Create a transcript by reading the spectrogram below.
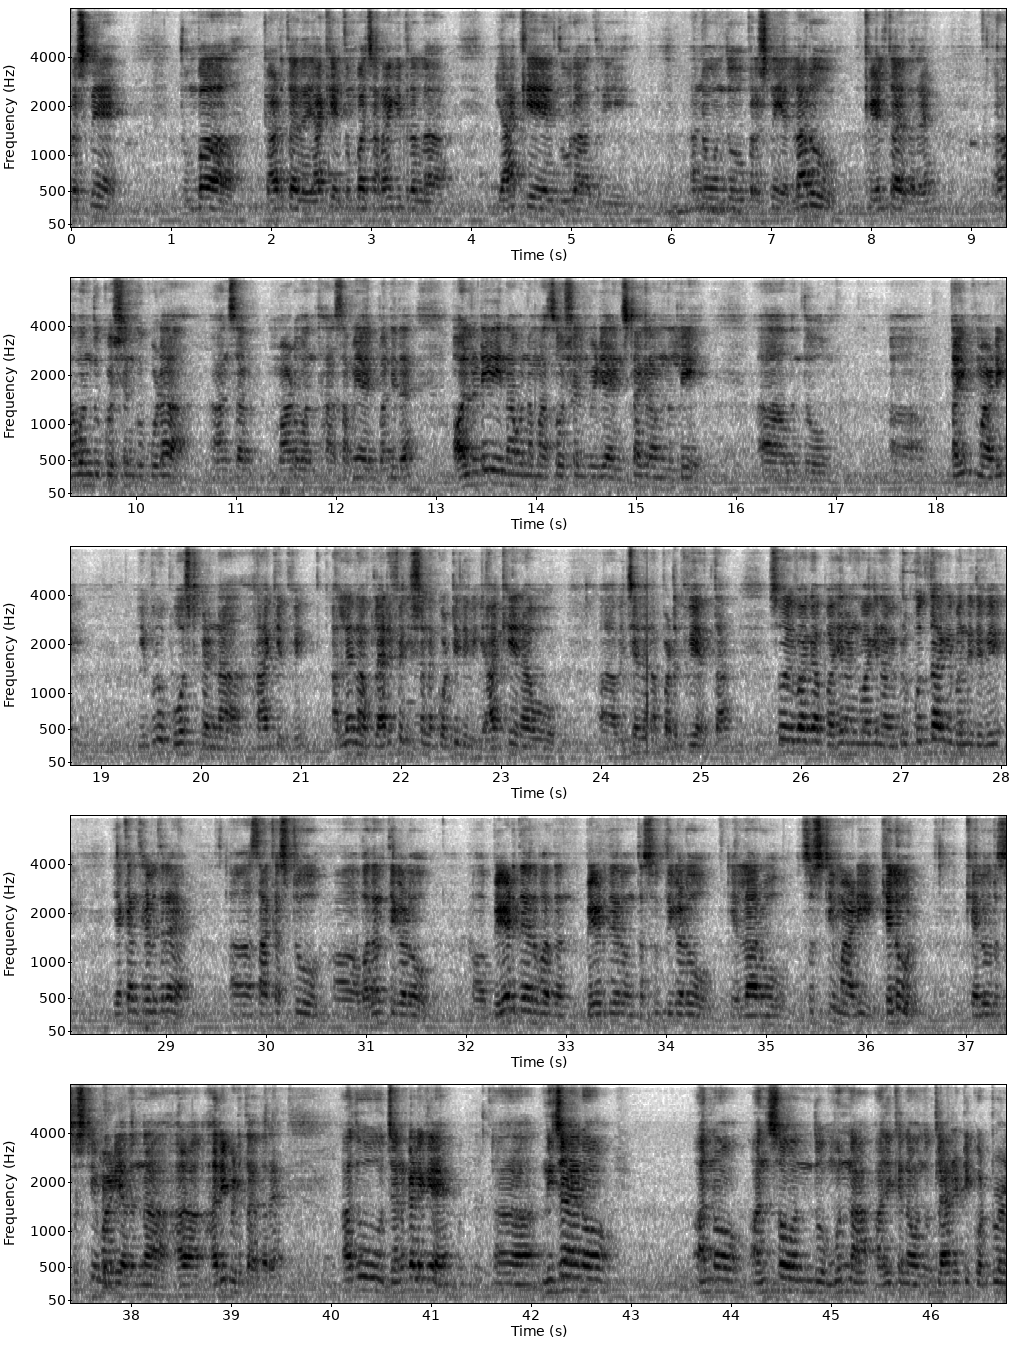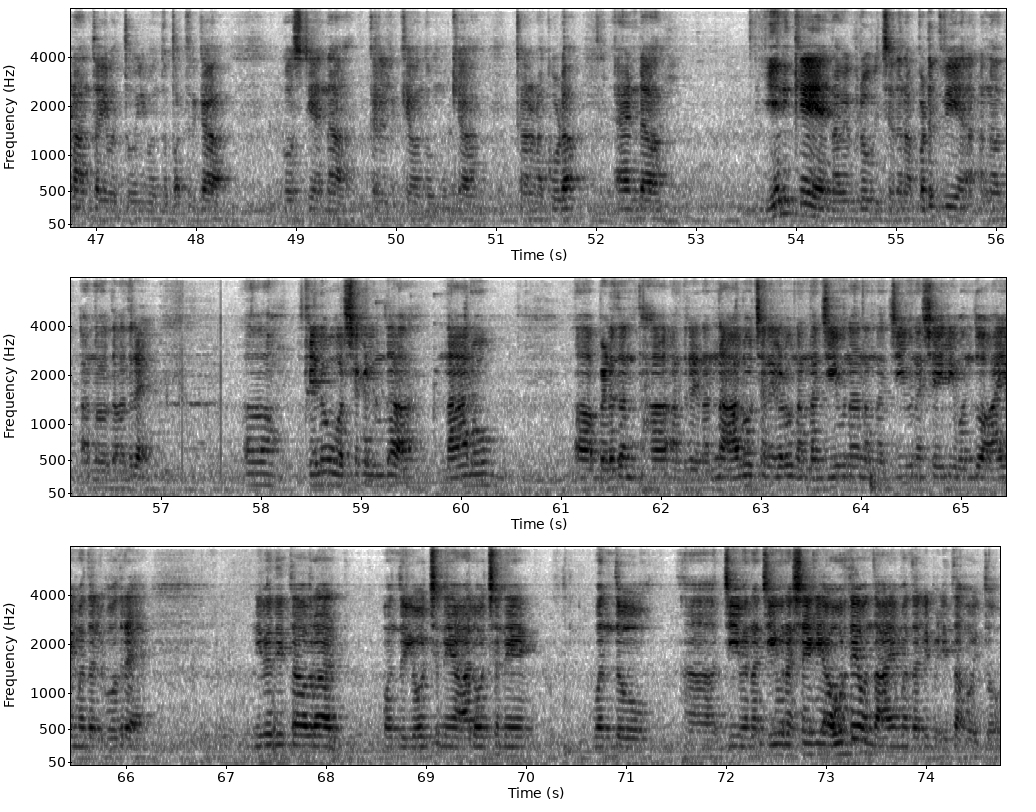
ಪ್ರಶ್ನೆ ತುಂಬಾ ಕಾಡ್ತಾ ಇದೆ. ಯಾಕೆ ತುಂಬಾ ಚೆನ್ನಾಗಿದ್ರಲ್ಲ, ಯಾಕೆ ದೂರ ಆದ್ರಿ ಅನ್ನೋ ಒಂದು ಪ್ರಶ್ನೆ ಎಲ್ಲರೂ ಕೇಳ್ತಾ ಇದ್ದಾರೆ. ಆ ಒಂದು ಕ್ವಶನ್ಗೂ ಕೂಡ ಆನ್ಸರ್ ಮಾಡುವಂತಹ ಸಮಯ ಬಂದಿದೆ. ಆಲ್ರೆಡಿ ನಾವು ನಮ್ಮ ಸೋಷಿಯಲ್ ಮೀಡಿಯಾ ಇನ್ಸ್ಟಾಗ್ರಾಮ್ನಲ್ಲಿ ಒಂದು ಟೈಪ್ ಮಾಡಿ ಇಬ್ರು ಪೋಸ್ಟ್ಗಳನ್ನ ಹಾಕಿದ್ವಿ. ಅಲ್ಲೇ ನಾವು ಕ್ಲಾರಿಫಿಕೇಶನ್ ಕೊಟ್ಟಿದ್ದೀವಿ, ಯಾಕೆ ನಾವು ವಿಚ್ಛೇದನ ಪಡೆದ್ವಿ ಅಂತ. ಸೊ ಇವಾಗ ಬಹಿರಂಗವಾಗಿ ನಾವಿಬ್ರು ಖುದ್ದಾಗಿ ಬಂದಿದ್ದೀವಿ. ಯಾಕಂತ ಹೇಳಿದ್ರೆ ಸಾಕಷ್ಟು ವದಂತಿಗಳು ಬೇಡದೇ ಇರುವ ಬೇಡದೇ ಇರುವಂತ ಸುದ್ದಿಗಳು ಎಲ್ಲರೂ ಸೃಷ್ಟಿ ಮಾಡಿ, ಕೆಲವರು ಕೆಲವರು ಸೃಷ್ಟಿ ಮಾಡಿ ಅದನ್ನ ಹರಿಬಿಡ್ತಾ ಇದ್ದಾರೆ. ಅದು ಜನಗಳಿಗೆ ನಿಜ ಏನೋ ಅನ್ನೋ ಅನ್ಸೋ ಒಂದು ಮುನ್ನ ಅದಕ್ಕೆ ನಾವು ಒಂದು ಕ್ಲಾರಿಟಿ ಕೊಟ್ಬಿಡೋಣ ಅಂತ ಇವತ್ತು ಈ ಒಂದು ಪತ್ರಿಕಾ ಗೋಷ್ಠಿಯನ್ನ ಕರೀಲಿಕ್ಕೆ ಒಂದು ಮುಖ್ಯ ಕಾರಣ ಕೂಡ. ಅಂಡ್ ಏನಕ್ಕೆ ನಾವಿಬ್ರು ವಿಚ್ಛೇದನ ಪಡೆದ್ವಿ ಅನ್ನೋ, ಅನ್ನೋದಾದ್ರೆ ಕೆಲವು ವರ್ಷಗಳಿಂದ ನಾನು ಬೆಳೆದಂತಹ ಅಂದ್ರೆ ನನ್ನ ಆಲೋಚನೆಗಳು, ನನ್ನ ಜೀವನ ನನ್ನ ಜೀವನ ಶೈಲಿ ಒಂದು ಆಯಾಮದಲ್ಲಿ ಹೋದರೆ ನಿವೇದಿತ ಅವರ ಒಂದು ಯೋಚನೆ, ಆಲೋಚನೆ, ಒಂದು ಜೀವನ ಜೀವನ ಶೈಲಿ ಅವ್ರದೇ ಒಂದು ಆಯಾಮದಲ್ಲಿ ಬೆಳೀತಾ ಹೋಯ್ತು.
